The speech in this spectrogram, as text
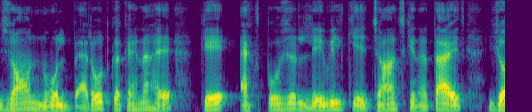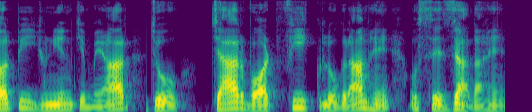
جان نول بیروٹ کا کہنا ہے کہ ایکسپوجر لیول کے جانچ کے نتائج یورپی یونین کے معیار جو چار واٹ فی کلو گرام ہیں اس سے زیادہ ہیں۔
